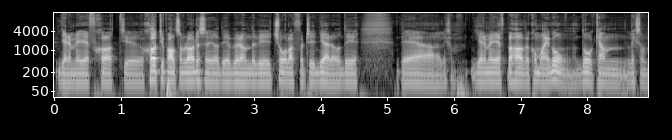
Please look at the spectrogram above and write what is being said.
Jeremejeff sköt ju, sköt ju på allt som rörde sig och det berömde vi Colak för tidigare och det, det är liksom Jeremejeff behöver komma igång. Då kan liksom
